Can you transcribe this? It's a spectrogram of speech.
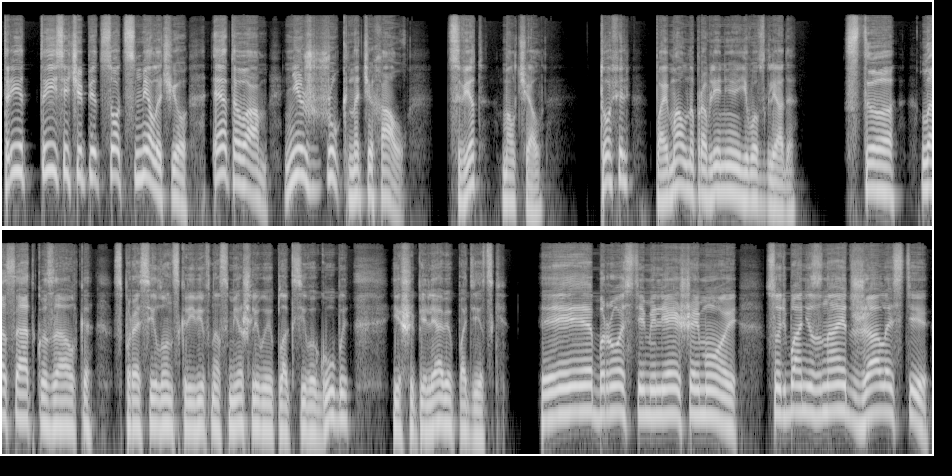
три тысячи пятьсот с мелочью. Это вам не жук начихал». Цвет молчал. Тофель поймал направление его взгляда. «Сто, лосатку залка?» — спросил он, скривив насмешливые плаксивые губы и шепелявя по-детски. «Э, бросьте, милейший мой, судьба не знает жалости.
